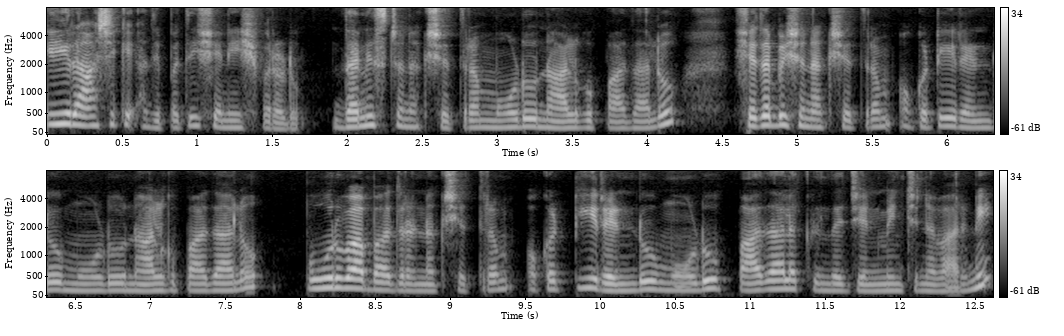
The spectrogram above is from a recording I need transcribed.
ఈ రాశికి అధిపతి శనీశ్వరుడు. ధనిష్ట నక్షత్రం మూడు నాలుగు పాదాలు శతభిష నక్షత్రం ఒకటి రెండు మూడు నాలుగు పాదాలు పూర్వభద్ర నక్షత్రం ఒకటి రెండు మూడు పాదాల క్రింద జన్మించిన వారిని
